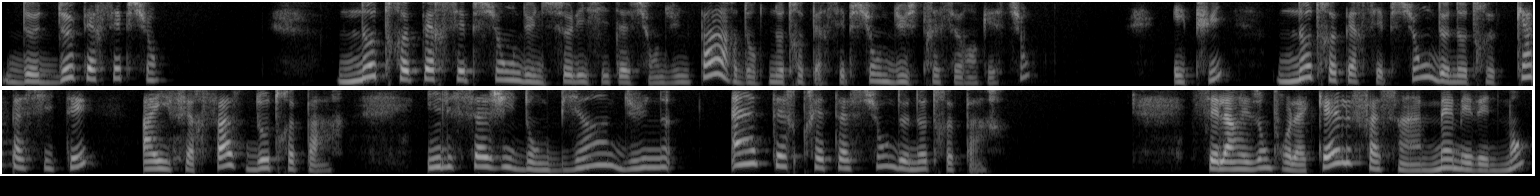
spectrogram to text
de deux perceptions. Notre perception d'une sollicitation d'une part, donc notre perception du stresseur en question, et puis notre perception de notre capacité à y faire face d'autre part. Il s'agit donc bien d'une interprétation de notre part. C'est la raison pour laquelle, face à un même événement,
